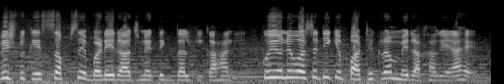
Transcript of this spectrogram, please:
विश्व के सबसे बड़े राजनीतिक दल की कहानी, को यूनिवर्सिटी के पाठ्यक्रम में रखा गया है।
